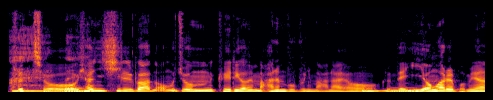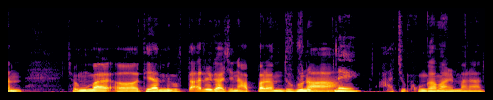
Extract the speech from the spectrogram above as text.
그렇죠 아, 네. 현실과 너무 좀 괴리감이 많은 부분이 많아요. 음. 그런데 이 영화를 보면 정말 어 대한민국 딸을 가진 아빠라면 누구나 네. 아주 공감할 만한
